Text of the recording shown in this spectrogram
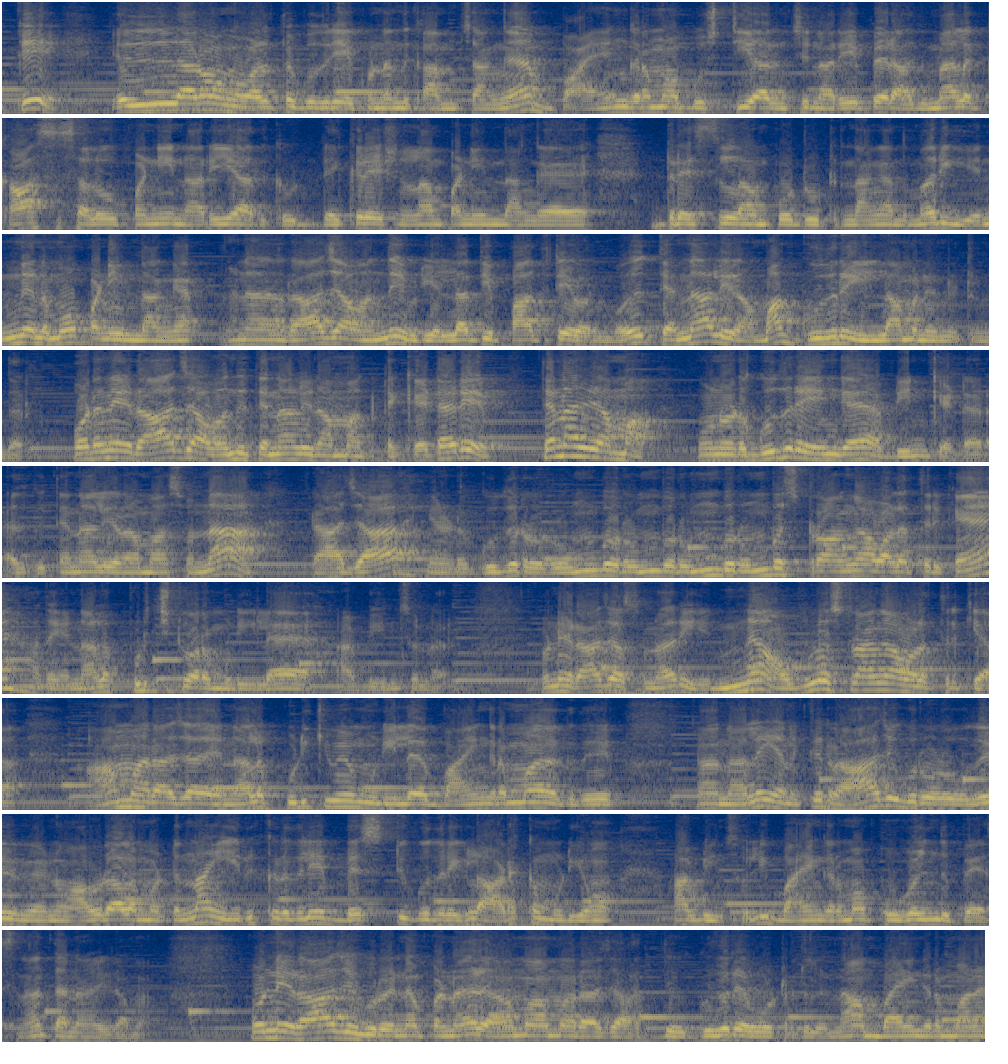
ஓகே எல்லாரும் அவங்க வளர்த்த குதிரையை கொண்டு வந்து காமிச்சாங்க. பயங்கரமா புஷ்டியா இருந்துச்சு. நிறைய பேர் அது மேல காசு செலவு பண்ணி நிறைய அதுக்கு டெக்கரேஷன்லாம் பண்ணியிருந்தாங்க. ட்ரெஸ் எல்லாம் போட்டு விட்டுருந்தாங்க. அந்த மாதிரி என்னென்னமோ பண்ணியிருந்தாங்க. ராஜா வந்து இப்படி எல்லாத்தையும் பார்த்துட்டே வரும்போது தெனாலிராமா குதிரை இல்லாம நின்றுட்டு இருந்தார். உடனே ராஜா வந்து தெனாலிராமா கிட்ட கேட்டாரு தெனாலிராமா உன்னோட குதிரை எங்க? அப்படின்னு கேட்டார். அதுக்கு தெனாலிராமா சொன்னா ராஜா என்னோட குதிரை ரொம்ப ரொம்ப ரொம்ப ரொம்ப ஸ்ட்ராங்கா வளர்த்துருக்கேன். அதை என்னால புடிச்சிட்டு வர முடியல. அப்படின்னு சொன்னார். உடனே ராஜா சொன்னார் என்ன அவ்வளோ ஸ்ட்ராங்காக வளர்த்துருக்கியா? ஆமாம் ராஜா என்னால் பிடிக்கவே முடியல பயங்கரமாக இருக்குது. அதனால் எனக்கு ராஜகுருவோட உதவி வேணும். அவரால் மட்டும்தான் இருக்கிறதுலே பெஸ்ட் குதிரைகளை அடக்க முடியும் அப்படின்னு சொல்லி பயங்கரமாக புகழ்ந்து பேசினா தெனாலிராமன். உடனே ராஜகுரு என்ன பண்ணாரு? ஆமாம் ஆமாம் ராஜா அது குதிரை ஓட்டுறதுல நான் பயங்கரமான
